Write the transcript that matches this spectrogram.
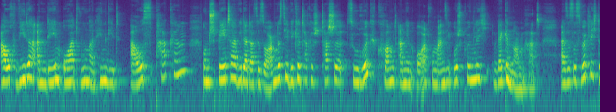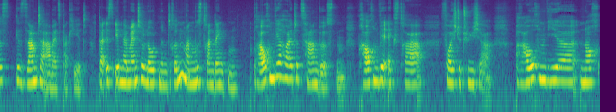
auch wieder an dem Ort, wo man hingeht, auspacken und später wieder dafür sorgen, dass die Wickeltasche zurückkommt an den Ort, wo man sie ursprünglich weggenommen hat. Also es ist wirklich das gesamte Arbeitspaket. Da ist eben der Mental Load mit drin. Man muss dran denken. Brauchen wir heute Zahnbürsten? Brauchen wir extra feuchte Tücher? Brauchen wir noch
